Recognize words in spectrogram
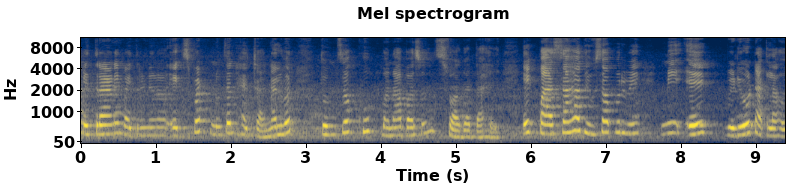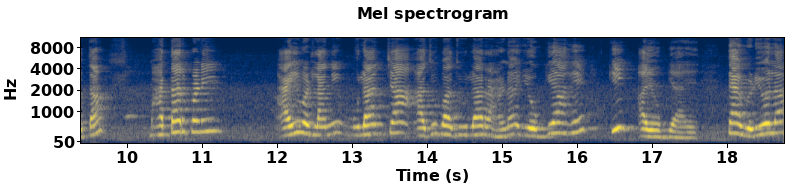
मित्र आणि मैत्रिणींनो एक्सपर्ट नूतन ह्या चॅनलवर तुमचं खूप मनापासून स्वागत आहे. एक पाच सहा दिवसापूर्वी मी एक व्हिडिओ टाकला होता. म्हातारपणी आईवडिलांनी मुलांच्या आजूबाजूला राहणं योग्य आहे की अयोग्य आहे? त्या व्हिडिओला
